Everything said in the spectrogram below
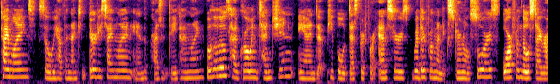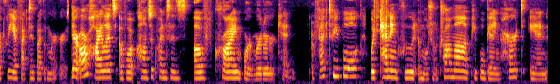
timelines. So we have the 1930s timeline and the present day timeline. Both of those had growing tension and people desperate for answers, whether from an external source or from those directly affected by the murders. There are highlights of what consequences of crime or murder can affect people, which can include emotional trauma, people getting hurt, and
